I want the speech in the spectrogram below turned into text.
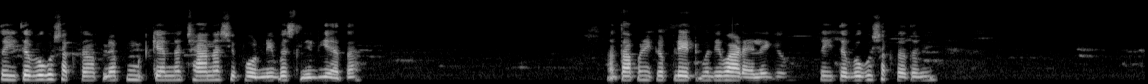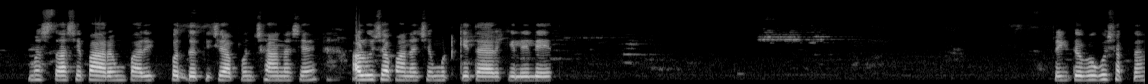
तर इथे बघू शकता आपल्या मुटक्यांना छान अशी फोडणी बसलेली आहे आता. आता आपण एका प्लेटमध्ये वाढायला घेऊ. तर इथे बघू शकता तुम्ही. मस्त असे पारंपरिक पद्धतीचे आपण छान असे आळूच्या पानाचे मुटके तयार केलेले आहेत. तर बघू शकता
